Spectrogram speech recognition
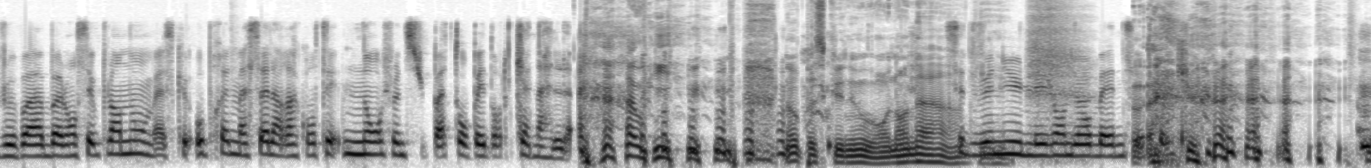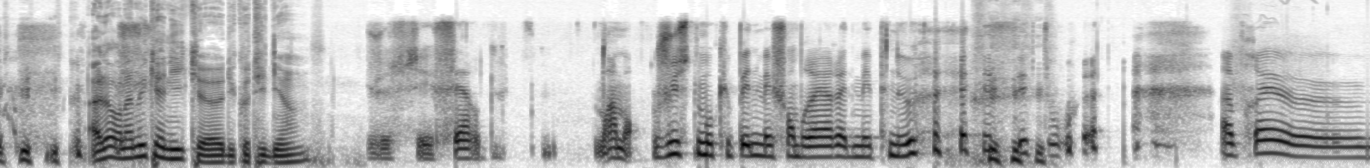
veux pas balancer plein de noms, mais à ce que auprès de ma salle a raconté, non, je ne suis pas tombée dans le canal. ah oui. non, parce que nous, on en a. hein, C'est qui- devenu une légende urbaine, ce truc. Alors, la mécanique euh, du quotidien? Je sais faire du- vraiment juste m'occuper de mes chambres à air et de mes pneus, c'est tout. Après, euh,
